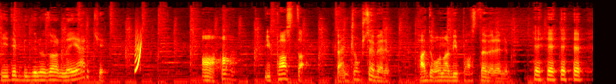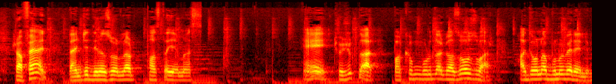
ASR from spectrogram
İyi de bir dinozor ne yer ki? Aha bir pasta. Ben çok severim. Hadi ona bir pasta verelim. Rafael bence dinozorlar pasta yemez. Hey çocuklar bakın burada gazoz var. Hadi ona bunu verelim.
